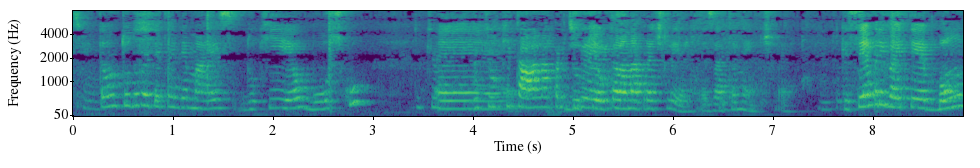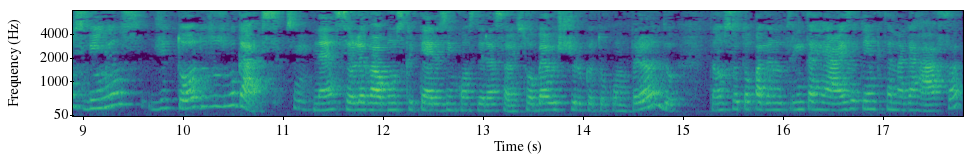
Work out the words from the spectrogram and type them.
Sim. Então tudo vai depender mais do que eu busco do que, é, do que o que está lá na prateleira. Do que o que está lá na prateleira, exatamente. É. Porque sempre vai ter bons vinhos de todos os lugares, Sim. né? Se eu levar alguns critérios em consideração e souber o estilo que eu estou comprando, então se eu estou pagando 30 reais, eu tenho que ter na garrafa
